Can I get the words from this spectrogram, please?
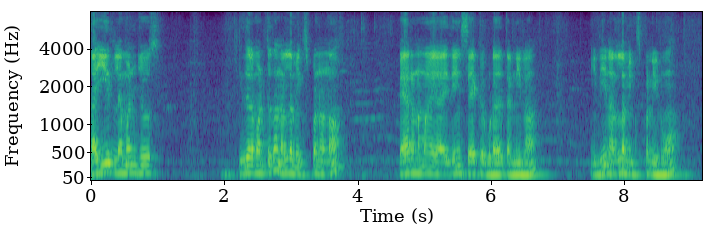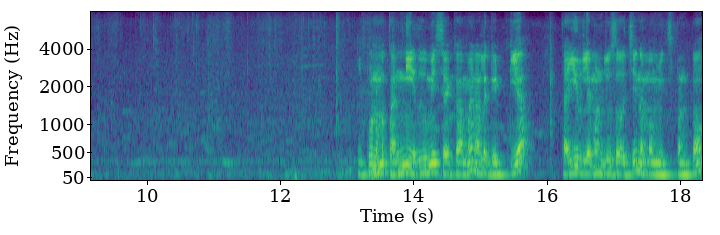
தயிர் லெமன் ஜூஸ் இதில் மட்டும்தான் நல்லா மிக்ஸ் பண்ணணும். வேறு நம்ம இதையும் சேர்க்கக்கூடாது தண்ணிலாம். இதையும் நல்லா மிக்ஸ் பண்ணிடுவோம். இப்போ நம்ம தண்ணி எதுவுமே சேர்க்காம நல்லா கெட்டியாக தயிர் லெமன் ஜூஸை வச்சு நம்ம மிக்ஸ் பண்ணிட்டோம்.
